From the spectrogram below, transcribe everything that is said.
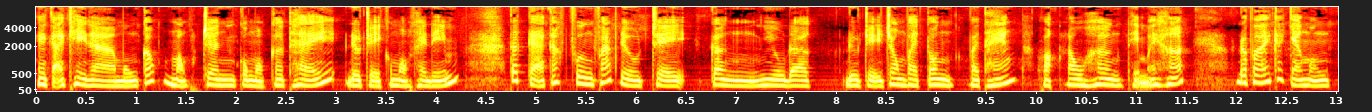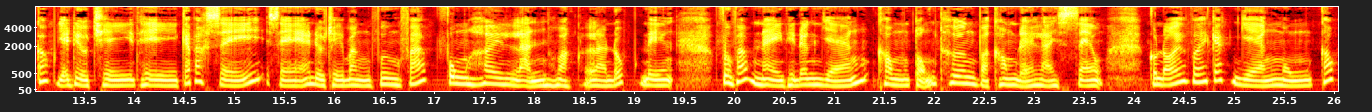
Ngay cả khi là mụn cốc mọc trên cùng một cơ thể, điều trị cùng một thời điểm. Tất cả các phương pháp điều trị cần nhiều đợt điều trị trong vài tuần, vài tháng hoặc lâu hơn thì mới hết. Đối với các dạng mụn cốc dễ điều trị thì các bác sĩ sẽ điều trị bằng phương pháp phun hơi lạnh hoặc là đốt điện. Phương pháp này thì đơn giản, không tổn thương và không để lại sẹo. Còn đối với các dạng mụn cốc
